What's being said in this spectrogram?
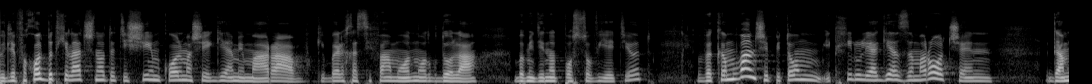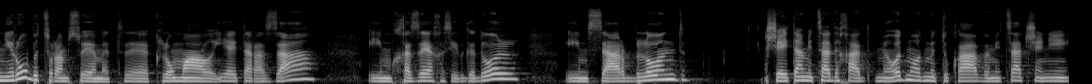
לפחות בתחילת שנות ה-90, כל מה שהגיע ממערב קיבל חשיפה מאוד מאוד גדולה במדינות פוסט-סובייטיות, וכמובן שפתאום התחילו להגיע זמרות שהן גם נראו בצורה מסוימת, כלומר, היא הייתה רזה, עם חזה יחסית גדול, עם שיער בלונד, שהייתה מצד אחד מאוד מאוד מתוקה, ומצד שני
